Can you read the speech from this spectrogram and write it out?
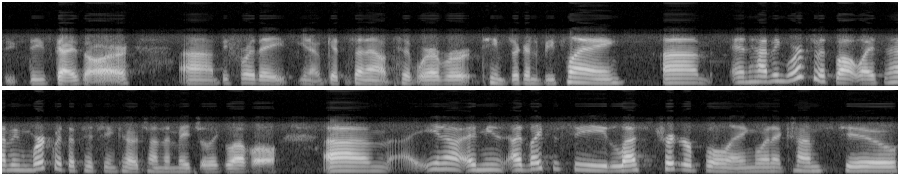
th- these guys are, uh, before they, you know, get sent out to wherever teams are going to be playing. Um, and having worked with Walt Weiss and having worked with a pitching coach on the major league level, um, you know, I mean, I'd like to see less trigger pulling when it comes to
